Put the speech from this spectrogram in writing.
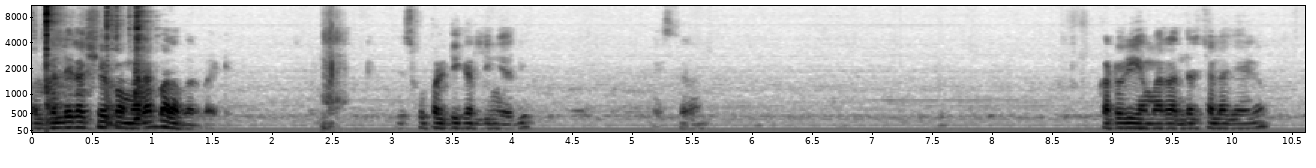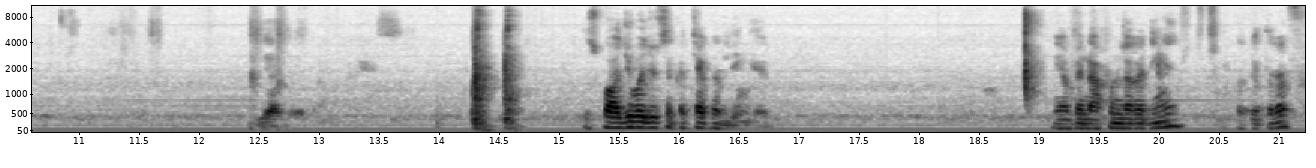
और गले का शेप हमारा बराबर बैठे। इसको पलटी कर लेंगे अभी। इस तरह। कटोरी हमारा अंदर चला जाएगा। ये जाएगा। इसको आजू बाजू से कच्चा कर लेंगे यहाँ पे नाखून लगा देंगे ऊपर की तरफ़।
